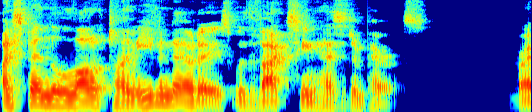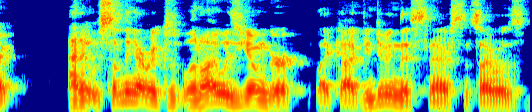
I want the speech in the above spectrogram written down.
I spend a lot of time, even nowadays, with vaccine hesitant parents, right? And it was something I because when I was younger, like I've been doing this now since I was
